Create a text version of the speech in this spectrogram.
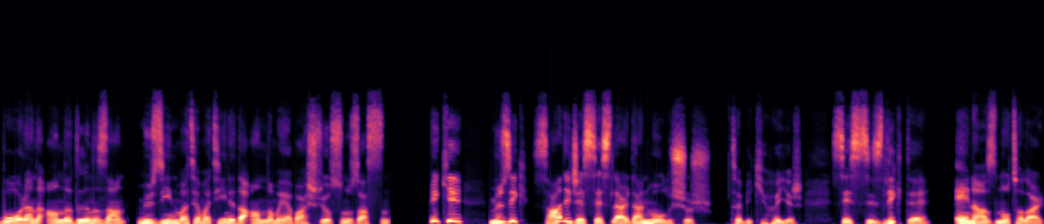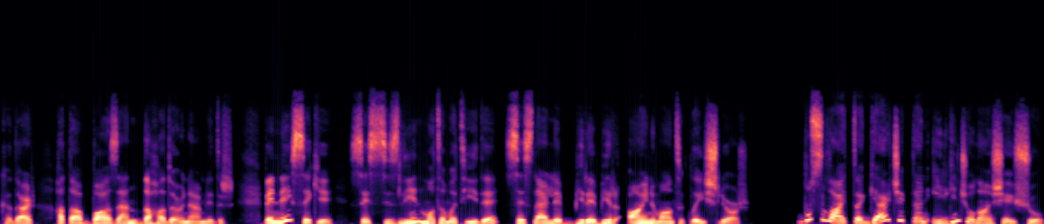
Bu oranı anladığınız an müziğin matematiğini de anlamaya başlıyorsunuz aslında. Peki müzik sadece seslerden mi oluşur? Tabii ki hayır. Sessizlik de en az notalar kadar hatta bazen daha da önemlidir. Ve neyse ki sessizliğin matematiği de seslerle birebir aynı mantıkla işliyor. Bu slaytta gerçekten ilginç olan şey şu,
